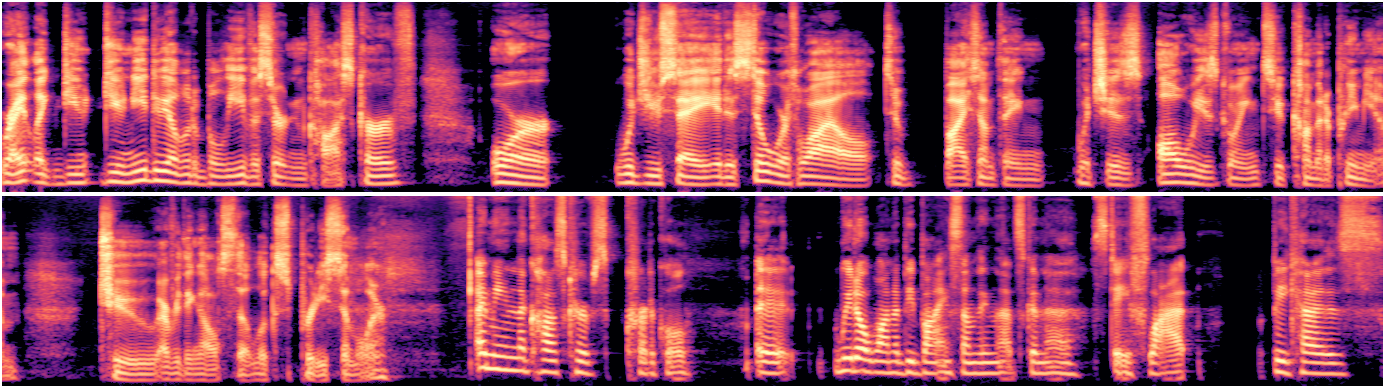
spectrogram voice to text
right? Like, do you do you need to be able to believe a certain cost curve, or would you say it is still worthwhile to buy something which is always going to come at a premium to everything else that looks pretty similar? I mean, the cost curve's critical. It, we don't want to be buying something that's going to stay flat because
